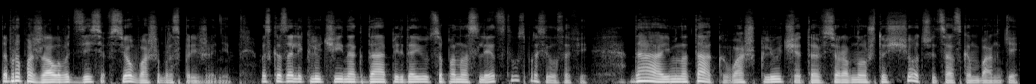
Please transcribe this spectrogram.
«Добро пожаловать, здесь все в вашем распоряжении». «Вы сказали, ключи иногда передаются по наследству?» — спросила Софи. «Да, именно так. Ваш ключ — это все равно, что счет в швейцарском банке,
